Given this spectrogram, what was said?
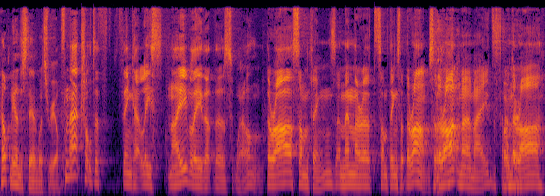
help me understand what's real. It's natural to think, at least naively, that there's, well, there are some things, and then there are some things that there aren't. So there aren't mermaids, Okay. and there are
